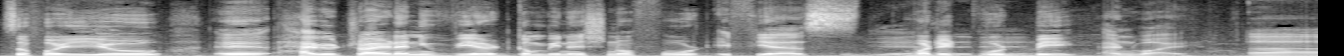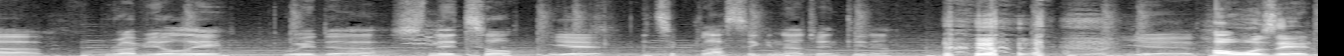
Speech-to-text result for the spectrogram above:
so for you, uh, have you tried any weird combination of food? If yes, Yes, what it I would did. be and why? Uh, ravioli with uh, schnitzel. Yeah. It's a classic in Argentina. yeah. How was it?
